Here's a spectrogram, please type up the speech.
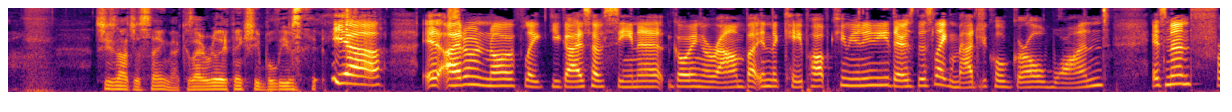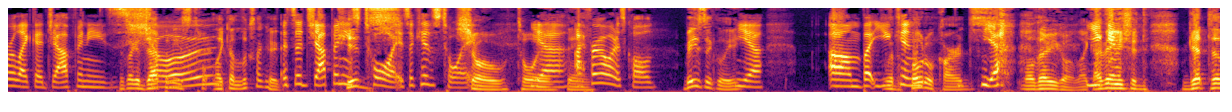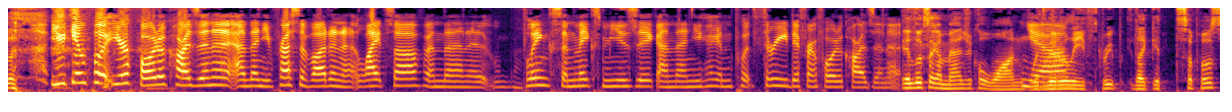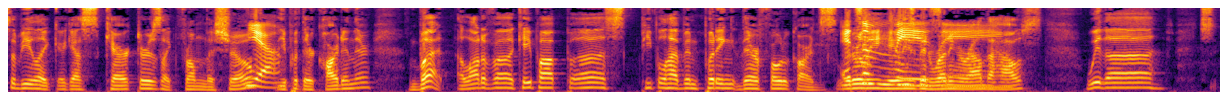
She's not just saying that because I really think she believes it. Yeah. It, I don't know if like you guys have seen it going around, but in the K-pop community, there's this like magical girl wand. It's meant for like a Japanese. It's like a Japanese, show. to- like it looks like a It's a Japanese toy. It's a kid's toy. show toy yeah, thing. I forgot what it's called. Basically, Yeah, um, but you with can photo cards. Yeah. Well, there you go. Like You I think can- you should get to the. you can put your photo cards in it, and then you press a button, and it lights up, and then it blinks and makes music, and then you can put three different photo cards in it. It looks like a magical wand Yeah. with literally three. Like it's supposed to be like I guess characters like from the show. Yeah. You put their card in there, but a lot of uh, K-pop uh, people have been putting their photo cards. Literally, Haley's been running around the house with uh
